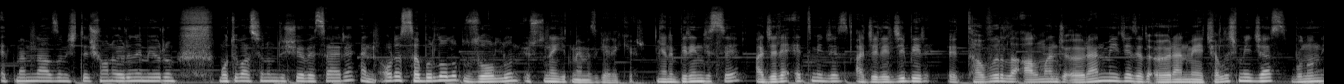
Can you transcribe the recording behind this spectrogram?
etmem lazım işte şu an öğrenemiyorum, motivasyonum düşüyor vesaire. Hani orada sabırlı olup zorluğun üstüne gitmemiz gerekiyor. Yani birincisi acele etmeyeceğiz. Aceleci bir e, tavırla Almanca öğrenmeyeceğiz ya da öğrenmeye çalışmayacağız. Bunun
